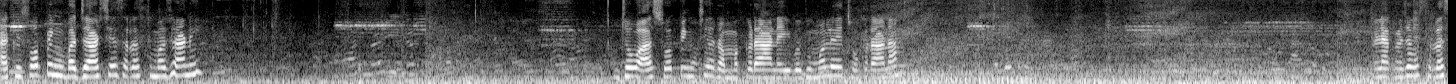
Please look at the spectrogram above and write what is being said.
આખી શોપિંગ બજાર છે, સરસ મજાની. જો આ શોપિંગ છે, રમકડા ને એ બધું મળે છોકરાના. અને આપણે જો સરસ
